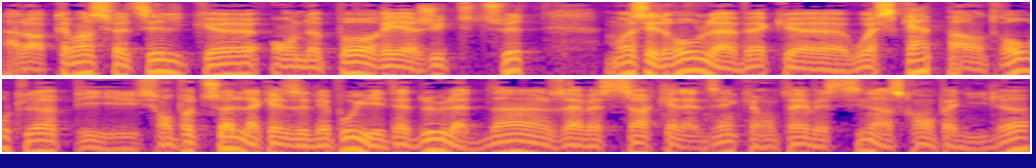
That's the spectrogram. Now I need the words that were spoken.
Alors, comment se fait-il qu'on n'a pas réagi tout de suite? Moi, c'est drôle avec euh, Westcap, entre autres, là, puis ils sont pas tout seuls, la Caisse de dépôt, il y était deux là-dedans, les investisseurs canadiens qui ont investi dans cette compagnie-là,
